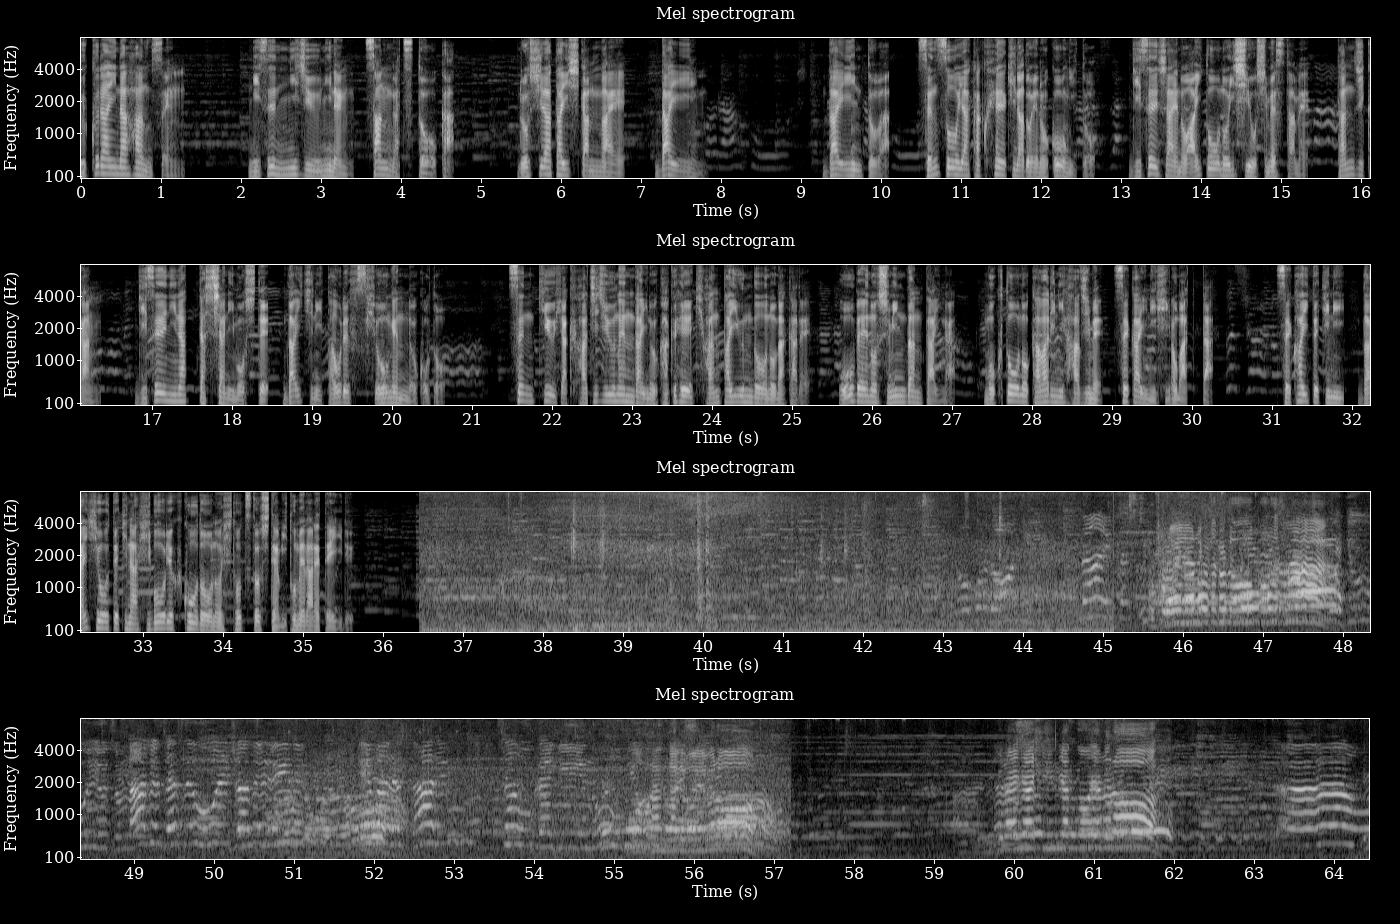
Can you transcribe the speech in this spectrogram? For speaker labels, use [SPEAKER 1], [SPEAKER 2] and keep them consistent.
[SPEAKER 1] ウクライナ反戦。2022年3月10日。ロシア大使館前。大院大院とは戦争や核兵器などへの抗議と犠牲者への哀悼の意思を示すため短時間犠牲になった死者にもして大地に倒れ伏す表現のこと。1980年代の核兵器反対運動の中で欧米の市民団体が黙祷の代わりに始め世界に広まった。世界的に代表的な非暴力行動の一つとして認められている。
